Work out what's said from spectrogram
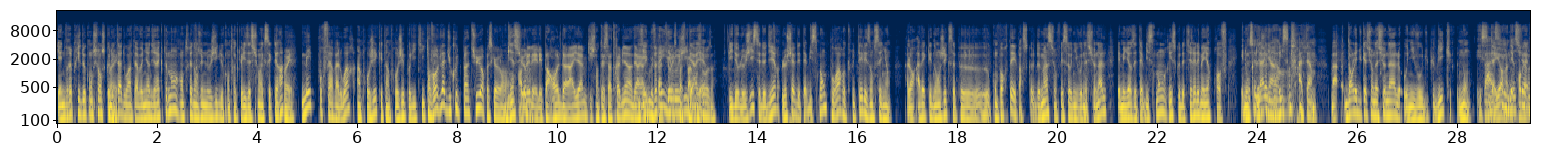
il y a une vraie prise de conscience que l'État doit intervenir directement, rentrer dans une logique de contractualisation, etc. Mais pour faire valoir un projet qui est un projet politique. On va au-delà du coup de peinture, parce que bien sûr, les, les paroles d'Ariam qui chantait ça très bien. Derrière il y a une vraie idéologie derrière. L'idéologie, c'est de dire le chef d'établissement pourra recruter les enseignants. Alors avec les dangers que ça peut comporter, parce que demain, si on fait ça au niveau national, les meilleurs établissements risquent d'attirer les meilleurs profs. Et donc là, il y a un risque hein. à terme. Bah, dans l'éducation nationale, au niveau du public, non. Et c'est bah, d'ailleurs un des problèmes.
